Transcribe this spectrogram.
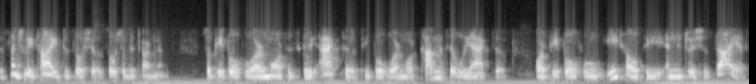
essentially tied to social social determinants. So people who are more physically active, people who are more cognitively active, or people who eat healthy and nutritious diet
